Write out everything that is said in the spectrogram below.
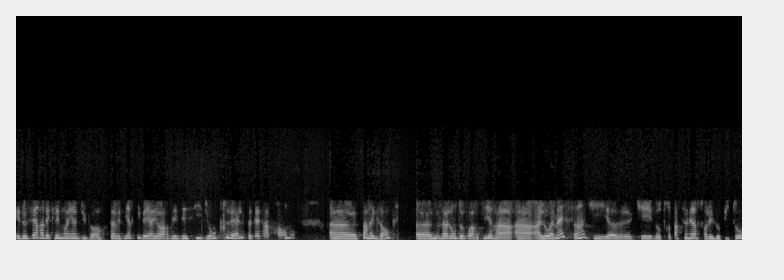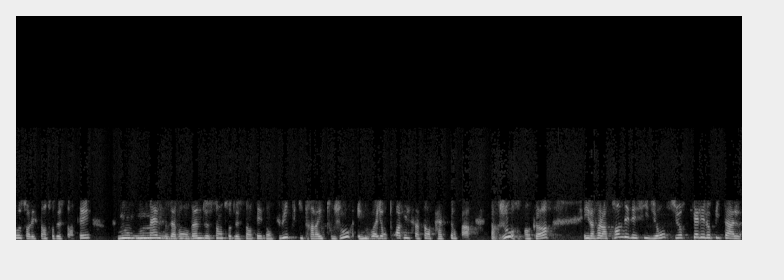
et de faire avec les moyens du bord. Ça veut dire qu'il va y avoir des décisions cruelles peut-être à prendre. Euh, par exemple, nous allons devoir dire à, l'OMS, hein, qui, qui, est notre partenaire sur les hôpitaux, sur les centres de santé, nous, nous-mêmes, nous avons 22 centres de santé, donc 8 qui travaillent toujours, et nous voyons 3500 patients par, par jour encore il va falloir prendre des décisions sur quel est l'hôpital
